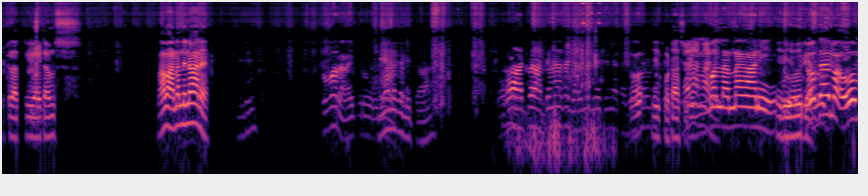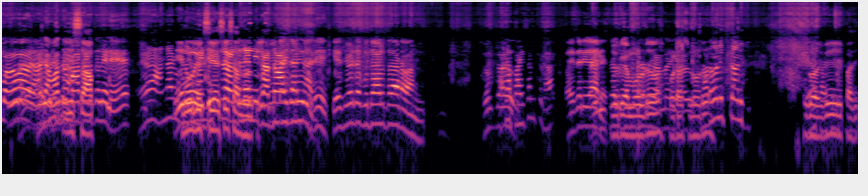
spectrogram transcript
ఇక్కడ త్రీ ఐటమ్స్ మామ అన్నం ఇది నేను మూడు చేసి యూరియా మూడు పొటాష్ మూడు. ఇగో ఇవి పది.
